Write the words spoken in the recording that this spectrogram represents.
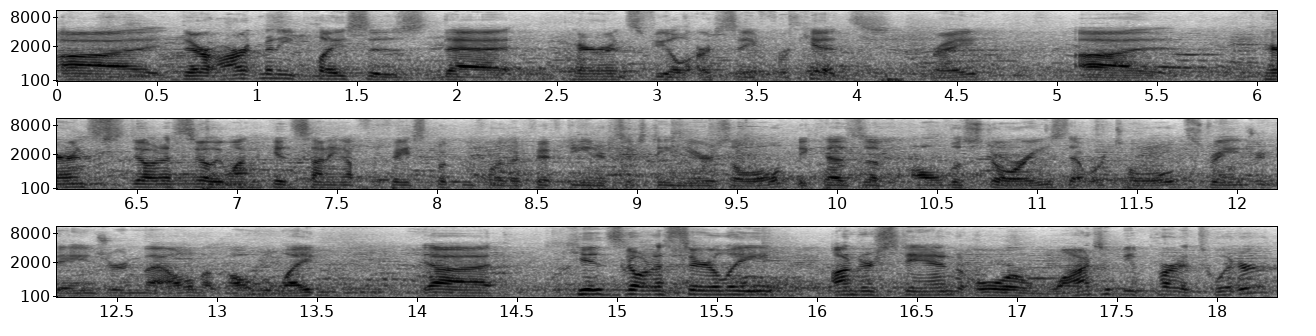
uh, there aren't many places that parents feel are safe for kids, right? Uh, parents don't necessarily want the kids signing up for Facebook before they're 15 or 16 years old because of all the stories that were told, stranger danger, and all the, all the like. Uh, kids don't necessarily understand or want to be part of Twitter.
